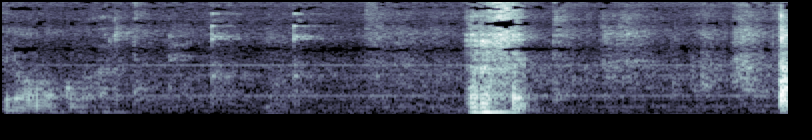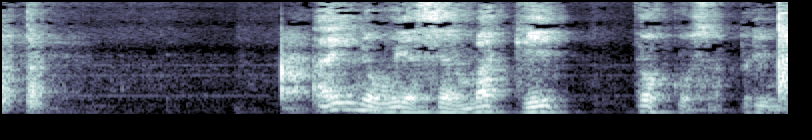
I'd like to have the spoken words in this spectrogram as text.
Te vamos a Perfecto. Ahí no voy a hacer más que dos cosas. Primero,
